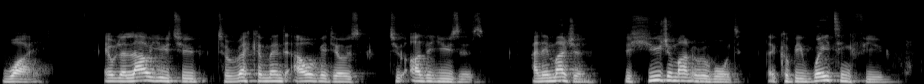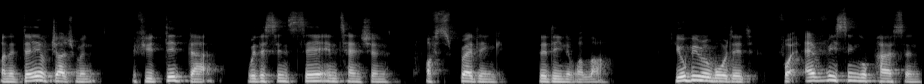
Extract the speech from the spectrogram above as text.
Why? It will allow YouTube to recommend our videos to other users. And imagine the huge amount of reward that could be waiting for you on the day of judgment if you did that with a sincere intention of spreading the deen of Allah. You'll be rewarded for every single person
